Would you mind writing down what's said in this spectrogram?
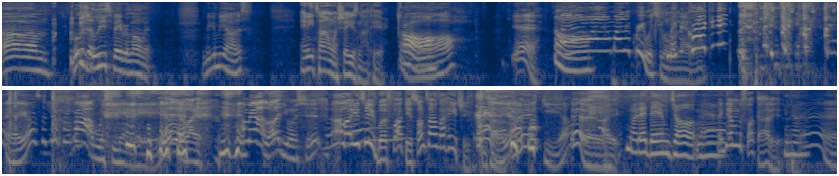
Um, what was your least favorite moment? We can be honest. Anytime when Shay's not here. Aw. Aw. Yeah. Aw. I, I might agree with you on that. one. Yeah, yo, it's a different vibe when she ain't here. Yeah, like I mean, I love you and shit. I love you too, but fuck it. Sometimes I hate you. Yeah, Sometimes. yeah, fuck you, yo. Yeah, like You know that damn job, man. hey, get him the fuck out of here. You know, Yeah,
